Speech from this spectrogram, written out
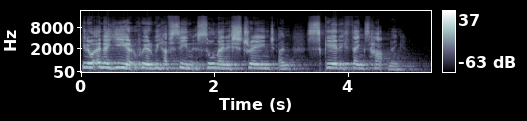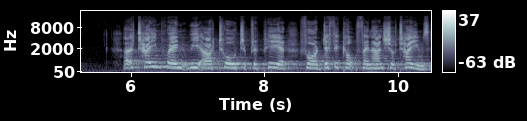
You know, in a year where we have seen so many strange and scary things happening, At a time when we are told to prepare for difficult financial times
